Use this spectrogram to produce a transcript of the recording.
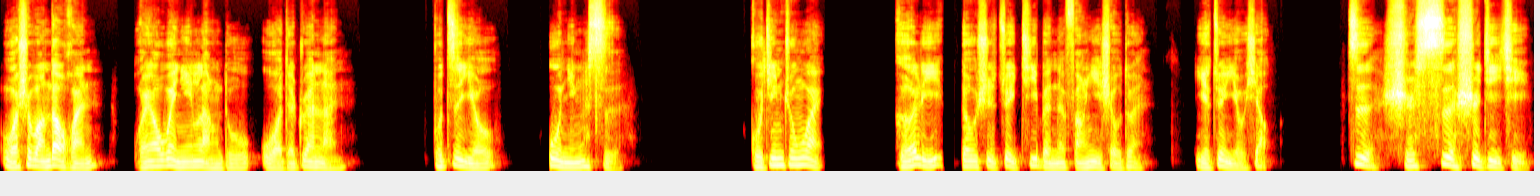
我是王道环，我要为您朗读我的专栏。不自由，勿宁死。古今中外，隔离都是最基本的防疫手段，也最有效。自十四世纪起，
